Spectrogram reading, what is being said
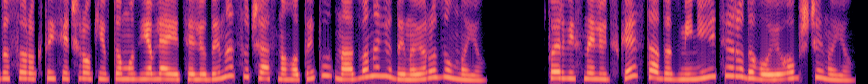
до 40 тисяч років тому з'являється людина сучасного типу, названа людиною розумною. Первісне людське стадо змінюється родовою общиною.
